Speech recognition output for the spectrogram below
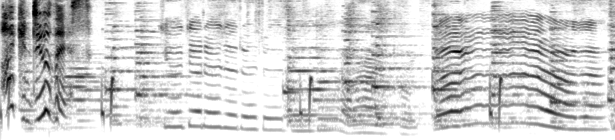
I can do this! Do, do, do, do, do, do, do, do.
